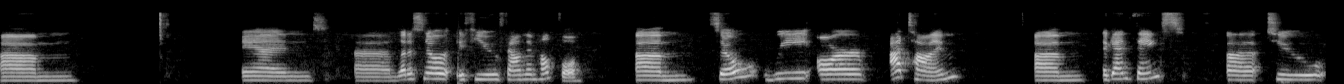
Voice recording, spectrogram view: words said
Um, and um, let us know if you found them helpful. Um, so we are at time. Um, again, thanks uh, to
